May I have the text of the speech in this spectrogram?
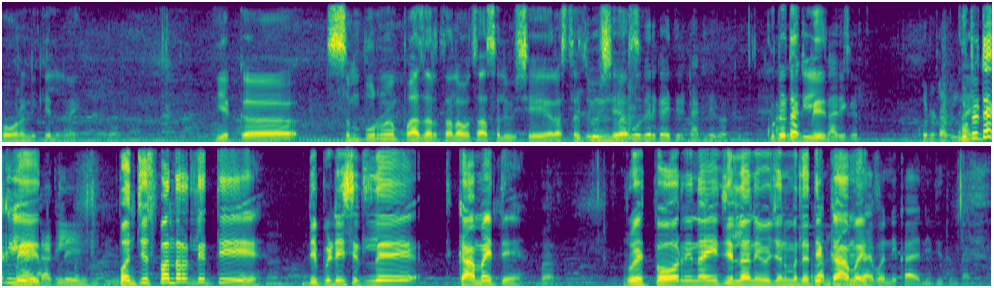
पवारांनी केलं नाही. एक अ, संपूर्ण पाजार तलावाचा असेल विषय रस्त्याचा विषय Swimming block असेल. वगैरे काहीतरी टाकले वाटतं? कुठं टाकले कार्यकर्ते. कुठं टाकले पंचवीस पंधरातले ते. डीपीडीसीतले काम आहे ते. बरं. रोहित पवारनी नाही जिल्हा नियोजन मधले ते काम आहे साहेबांनी काय निधीतून टाकलं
